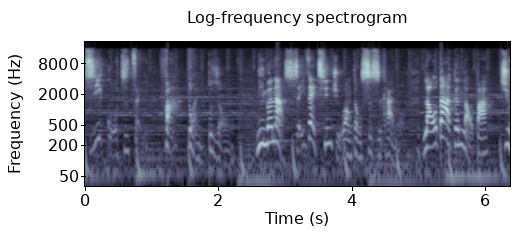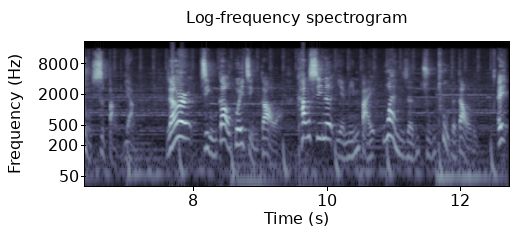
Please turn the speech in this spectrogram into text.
即国之贼，法断不容。你们呐、谁再轻举妄动试试看哦？老大跟老八就是榜样。然而警告归警告啊，康熙呢也明白万人逐兔的道理。诶，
